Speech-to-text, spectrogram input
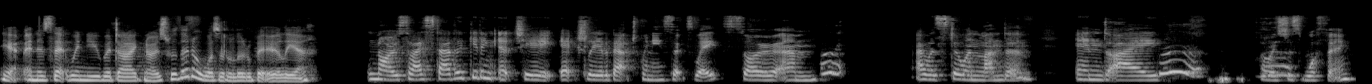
Yeah. And is that when you were diagnosed with it, or was it a little bit earlier? No, so I started getting itchy actually at about 26 weeks. So um, I was still in London and I, I was just woofing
